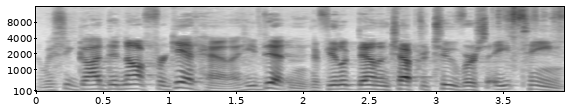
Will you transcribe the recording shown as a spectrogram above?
And we see God did not forget Hannah. He didn't. If you look down in chapter 2, verse 18.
